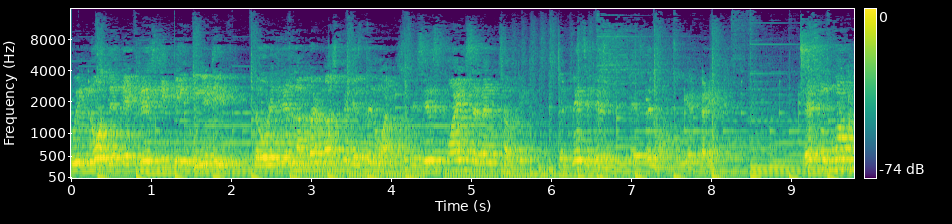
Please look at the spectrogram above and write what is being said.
we know that characteristic being negative, the original number must be less than 1. So this is 0.7 something. That means it is less than 1. So we are correct. Let's move on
